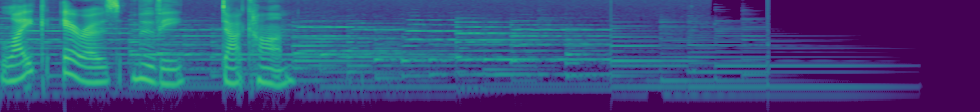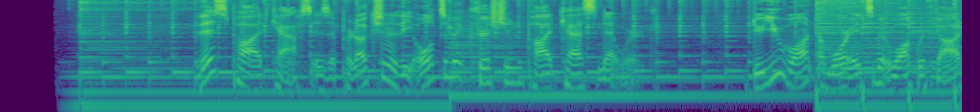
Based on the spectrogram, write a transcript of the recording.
likearrowsmovie.com. This podcast is a production of the Ultimate Christian Podcast Network. Do you want a more intimate walk with God?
